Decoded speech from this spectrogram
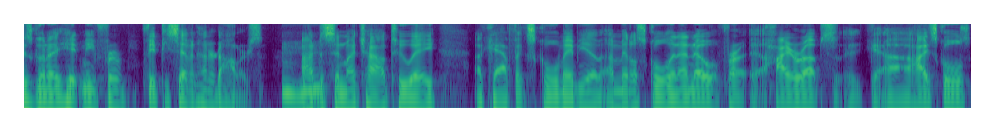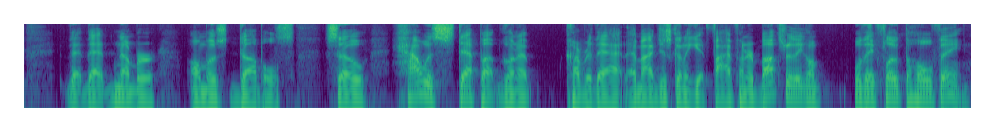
is going to hit me for $5,700 mm-hmm. uh, to send my child to a, a Catholic school, maybe a, a middle school. And I know for higher ups, uh, high schools, that that number almost doubles. So, how is Step Up going to cover that? Am I just going to get 500 bucks or are they going to Will they float the whole thing?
